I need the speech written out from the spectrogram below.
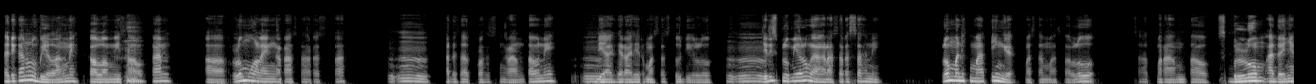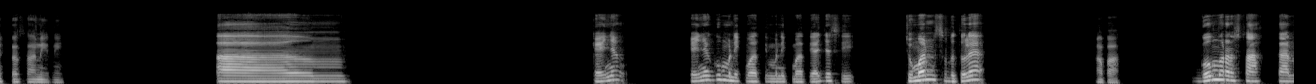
tadi kan lu bilang nih kalau misalkan eh, lu mulai ngerasa resah Mm-mm. pada saat proses ngerantau nih Mm-mm. di akhir-akhir masa studi lu Mm-mm. jadi sebelumnya lu nggak ngerasa resah nih lu menikmati nggak masa-masa lu saat merantau sebelum adanya keresahan ini Em, kayaknya kayaknya gue menikmati menikmati aja sih cuman sebetulnya apa gue meresahkan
